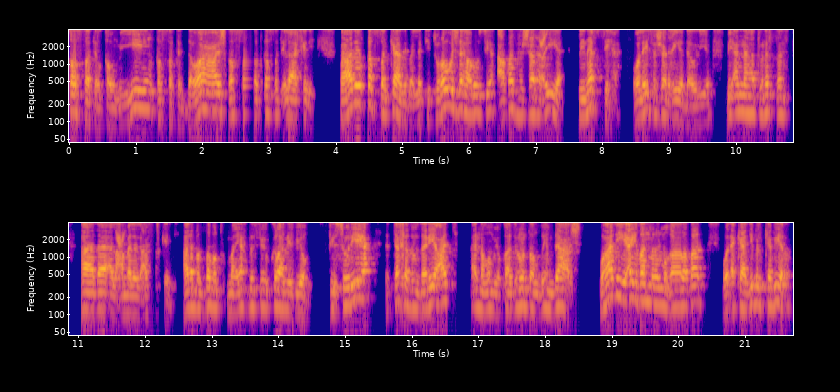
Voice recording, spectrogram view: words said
قصة القوميين قصة الدواعش قصة قصة إلى آخره. فهذه القصة الكاذبة التي تروج لها روسيا أعطتها شرعية لنفسها وليس شرعية دولية بأنها تنفذ هذا العمل العسكري. هذا بالضبط ما يحدث في أوكرانيا اليوم. في سوريا اتخذوا ذريعة أنهم يقاتلون تنظيم داعش. وهذه أيضا من المغالطات والأكاذيب الكبيرة.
